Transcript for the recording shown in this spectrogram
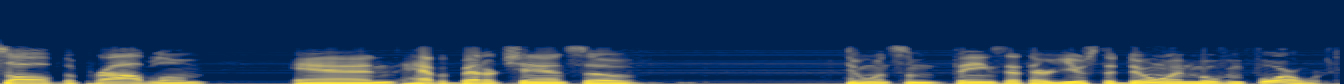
solve the problem and have a better chance of doing some things that they're used to doing moving forward.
